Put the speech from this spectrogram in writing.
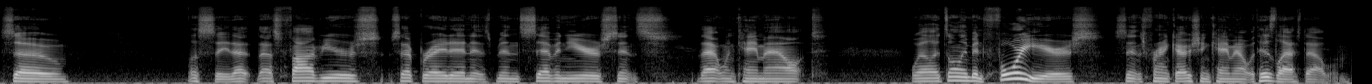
so let's see that that's 5 years separated and it's been 7 years since that one came out. Well it's only been 4 years since Frank Ocean came out with his last album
